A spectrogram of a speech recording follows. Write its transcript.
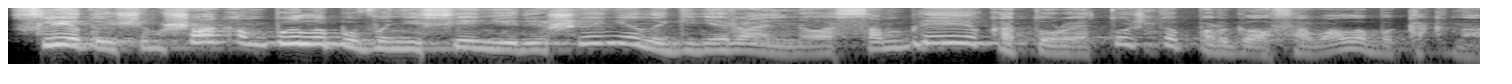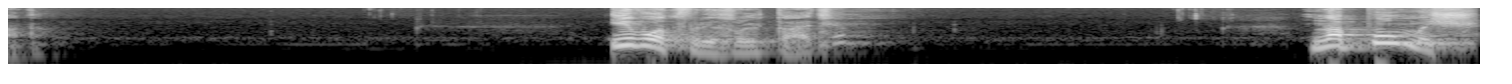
Следующим шагом было бы вынесение решения на Генеральную Ассамблею, которая точно проголосовала бы как надо. И вот в результате на помощь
